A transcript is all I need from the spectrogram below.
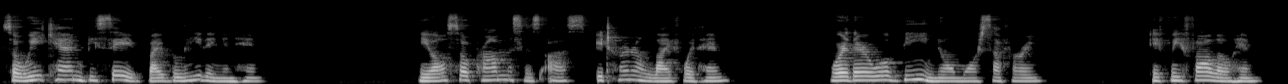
so we can be saved by believing in him. He also promises us eternal life with him, where there will be no more suffering if we follow him.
